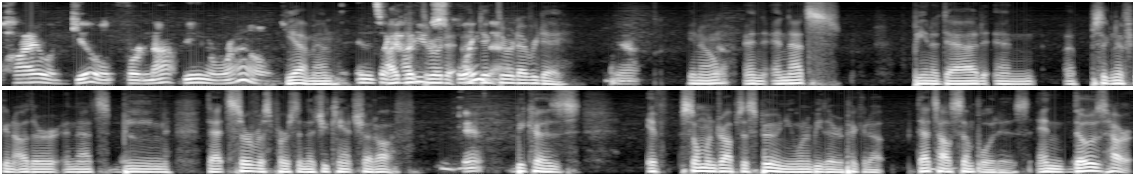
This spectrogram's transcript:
pile of guilt for not being around. yeah, man. And it's like, I how do dig you through it. I dig that? through it every day. Yeah, you know Yeah. and and that's being a dad and a significant other and that's being that service person that you can't shut off. Mm-hmm. Can't. because if someone drops a spoon you want to be there to pick it up. That's how mm-hmm. simple it is. And those are,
